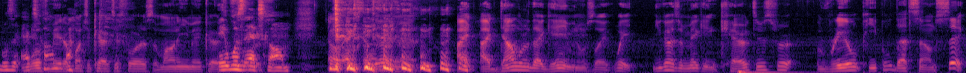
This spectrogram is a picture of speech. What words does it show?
Was it XCOM? Wolf made a bunch of characters for us. Amani made characters. it was for us. XCOM. Oh, XCOM. Yeah, man. I I downloaded that game and was like, wait, you guys are making characters for real people? That sounds sick.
